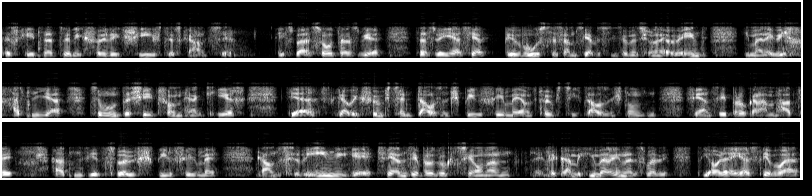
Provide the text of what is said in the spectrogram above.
das geht natürlich völlig schief, das Ganze. Es war so, dass wir, dass wir ja sehr bewusst, das haben Sie, das haben Sie schon erwähnt, ich meine, wir hatten ja zum Unterschied von Herrn Kirch, der, glaube ich, 15.000 Spielfilme und 50.000 Stunden Fernsehprogramm hatte, hatten wir zwölf Spielfilme, ganz wenige Fernsehproduktionen. Da kann mich immer erinnern, war die allererste war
